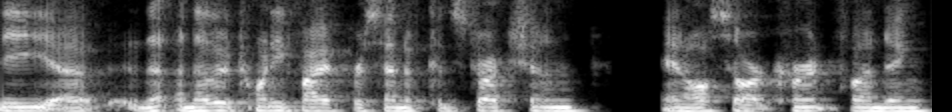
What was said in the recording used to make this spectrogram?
the uh, another 25% of construction and also our current funding.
